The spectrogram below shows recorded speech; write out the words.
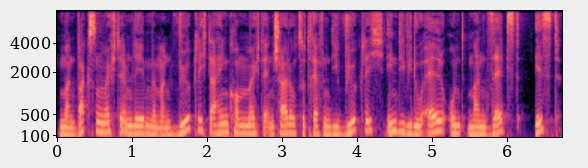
Wenn man wachsen möchte im Leben, wenn man wirklich dahin kommen möchte, Entscheidungen zu treffen, die wirklich individuell und man selbst ist,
